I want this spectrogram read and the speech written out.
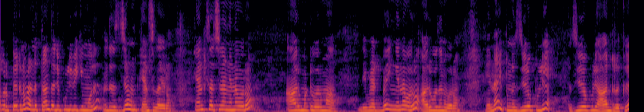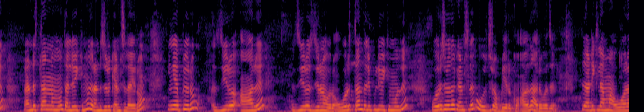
அப்புறம் பெருக்கணும் ரெண்டு தான் தள்ளி புள்ளி வைக்கும் போது இந்த ஜீரோ நமக்கு கேன்சல் ஆயிரும். கேன்சல் ஆச்சுன்னா அங்கே என்ன வரும்? ஆறு மட்டும் வருமா? டிவைட் பை இங்கே என்ன வரும்? அறுபதுன்னு வரும். ஏன்னா இப்போ இங்கே ஜீரோ புள்ளி ஜீரோ புள்ளி ஆறுன்னு இருக்குது ரெண்டு ஸ்தான் நம்ம தள்ளி வைக்கும்போது ரெண்டு ஜீரோ கேன்சல் ஆயிரும். இங்கே எப்படி வரும்? ஜீரோ ஆறு ஜீரோ ஜீரோன்னு வரும். ஒரு ஸ்தான் தள்ளி புள்ளி வைக்கும்போது ஒரு ஜீரோ தான் கேன்சல் ஆகும். ஒரு ஜீரோ அப்படியே இருக்கும். அதுதான் அறுபது. இது அடிக்கலாமா? ஒரு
